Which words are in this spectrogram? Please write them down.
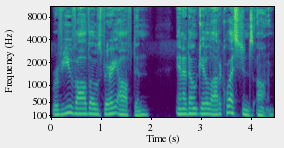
review Volvos very often, and I don't get a lot of questions on them.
